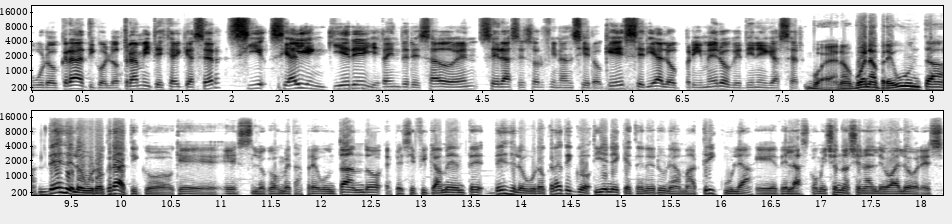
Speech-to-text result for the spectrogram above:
burocrático, los trámites que hay que hacer, si, si alguien quiere y está interesado en ser asesor financiero, ¿qué sería lo primero que tiene que hacer? Bueno, buena pregunta. Desde lo burocrático, que es lo que vos me estás preguntando específicamente, desde lo burocrático tiene que tener una matrícula eh, de la Comisión Nacional de Valores,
